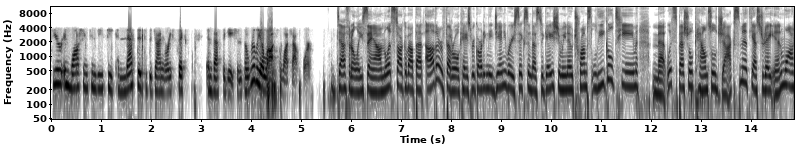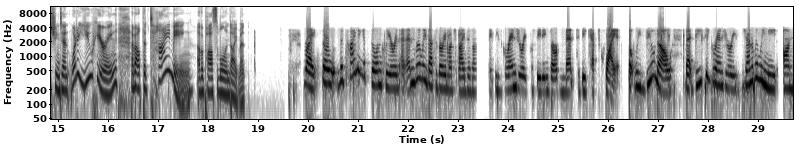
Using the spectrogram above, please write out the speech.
here in Washington, D.C., connected to the January 6th investigation. So, really a lot to watch out for. Definitely, Sam. Let's talk about that other federal case regarding the January 6th investigation. We know Trump's legal team met with special counsel Jack Smith yesterday in Washington. What are you hearing about the timing of a possible indictment? Right. So the timing is still unclear, and, and really that's very much by design. These grand jury proceedings are meant to be kept quiet. But we do know that DC grand juries generally meet on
